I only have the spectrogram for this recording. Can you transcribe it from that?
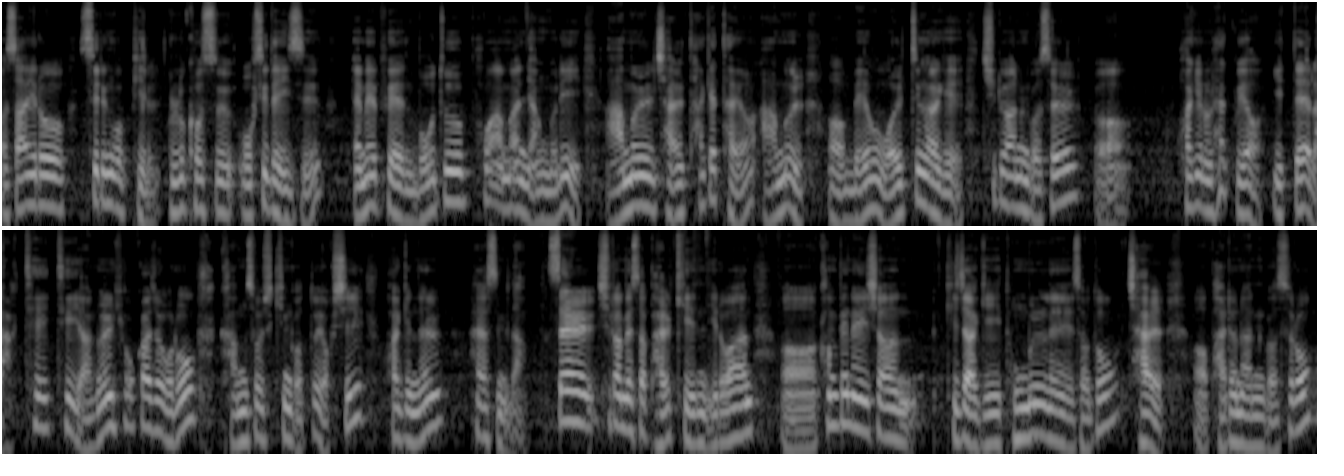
어, 사이로 스링고필, 글루코스 옥시데이즈, MFN 모두 포함한 약물이 암을 잘 타겟하여 암을 어, 매우 월등하게 치료하는 것을 어, 확인을 했고요. 이때 락테이트 양을 효과적으로 감소시킨 것도 역시 확인을 하였습니다. 셀 실험에서 밝힌 이러한 어, 컨비네이션 기작이 동물 내에서도 잘 어, 발현한 것으로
